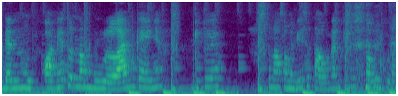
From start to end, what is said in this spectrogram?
dan move onnya tuh enam bulan kayaknya gitu ya terus kenal sama dia setahunan kayaknya setahun kurang.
